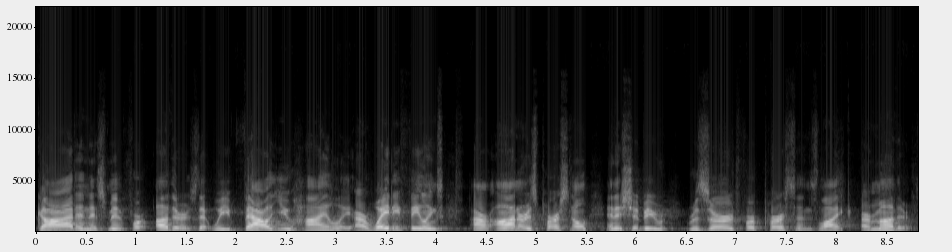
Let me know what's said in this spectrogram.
God and it's meant for others that we value highly. Our weighty feelings, our honor is personal and it should be reserved for persons like our mothers.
